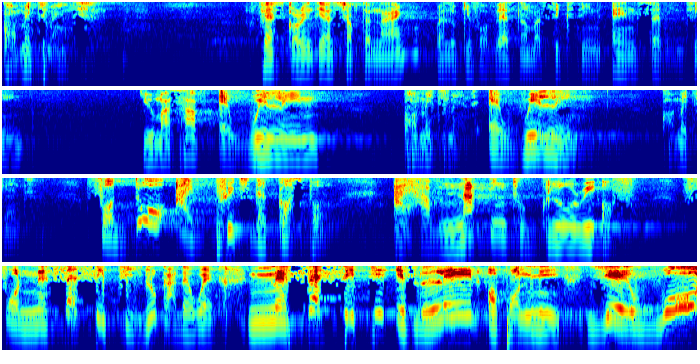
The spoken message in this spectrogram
commitment. First Corinthians chapter 9, we're looking for verse number 16 and 17. You must have a willing commitment. A willing commitment. For though I preach the gospel, I have nothing to glory of. For necessity, look at the word, necessity is laid upon me. Yea, woe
